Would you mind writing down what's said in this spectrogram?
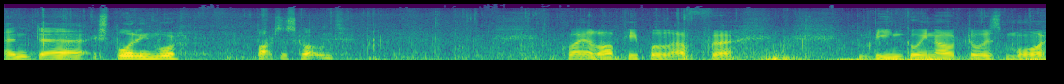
and uh, exploring more parts of Scotland. Quite a lot of people have uh, been going outdoors more,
